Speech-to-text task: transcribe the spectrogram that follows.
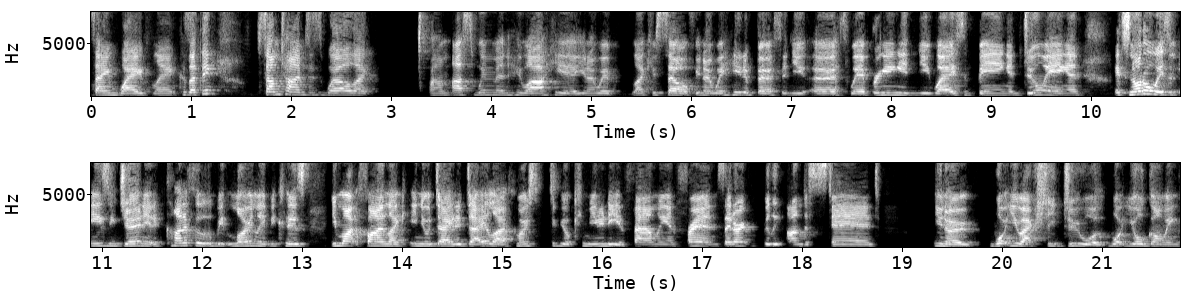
same wavelength because I think sometimes as well like um, us women who are here, you know, we're like yourself, you know, we're here to birth a new earth. We're bringing in new ways of being and doing. And it's not always an easy journey. It kind of feels a bit lonely because you might find, like, in your day to day life, most of your community and family and friends, they don't really understand, you know, what you actually do or what you're going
